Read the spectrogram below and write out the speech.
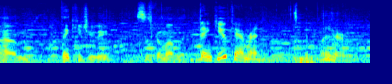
Um, thank you, Judy. This has been lovely. Thank you, Cameron. It's been a pleasure.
